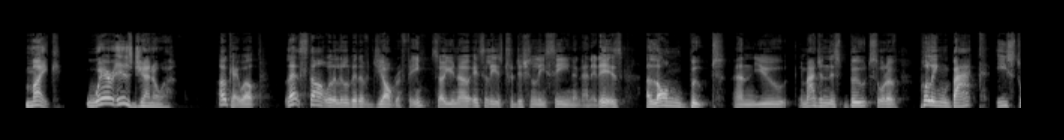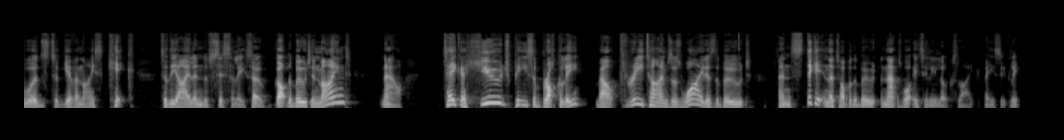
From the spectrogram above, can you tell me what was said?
Mike, where is Genoa? Okay, well, let's start with a little bit of geography. So, you know, Italy is traditionally seen, and, and it is, a long boot, and you imagine this boot sort of pulling back eastwards to give a nice kick to the island of Sicily. So, got the boot in mind? Now, take a huge piece of broccoli, about three times as wide as the boot, and stick it in the top of the boot, and that's what Italy looks like, basically.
